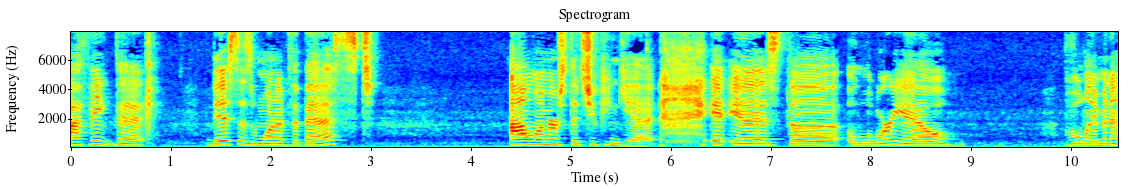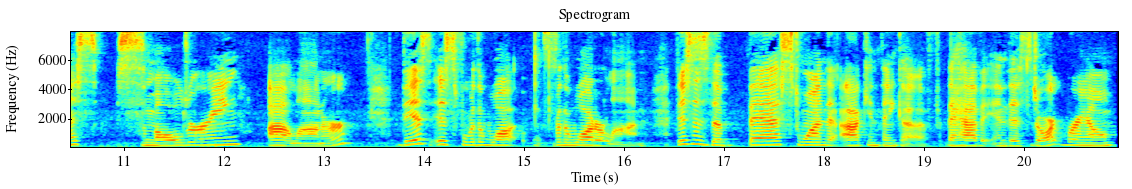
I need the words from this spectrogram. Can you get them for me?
I think that this is one of the best eyeliners that you can get. It is the L'Oreal Voluminous Smoldering Eyeliner. This is for the for the waterline. This is the best one that I can think of. They have it in this dark brown,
